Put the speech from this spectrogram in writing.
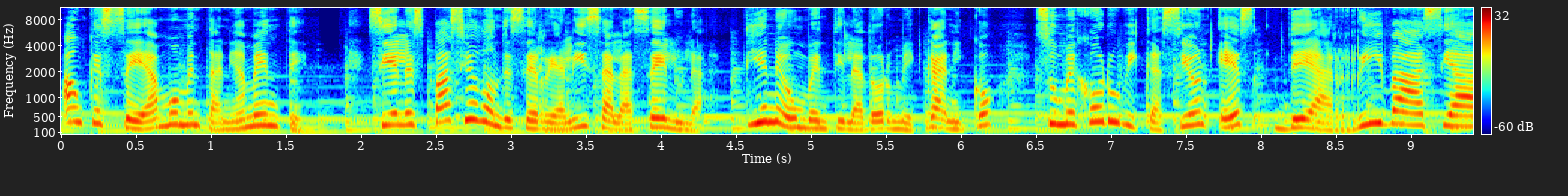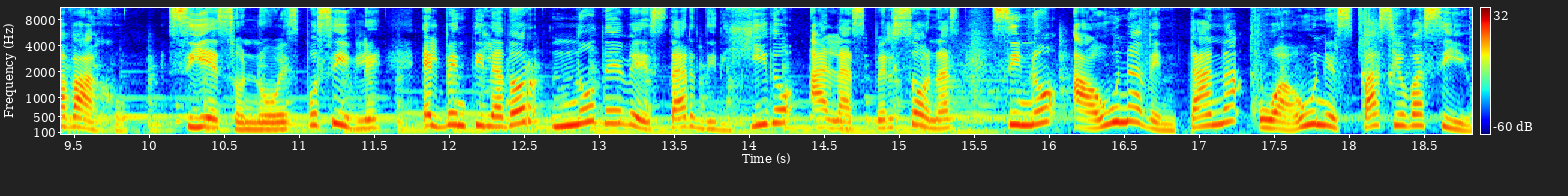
aunque sea momentáneamente. Si el espacio donde se realiza la célula tiene un ventilador mecánico, su mejor ubicación es de arriba hacia abajo. Si eso no es posible, el ventilador no debe estar dirigido a las personas, sino a una ventana o a un espacio vacío.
